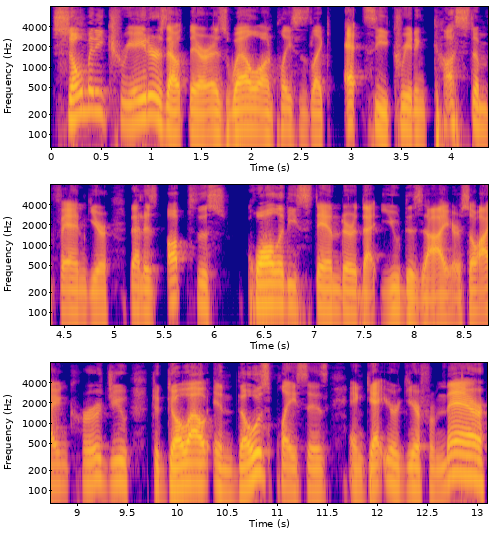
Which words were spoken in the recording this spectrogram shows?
so many creators out there as well on places like Etsy creating custom fan gear that is up to the quality standard that you desire. So I encourage you to go out in those places and get your gear from there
